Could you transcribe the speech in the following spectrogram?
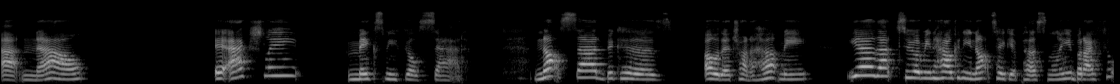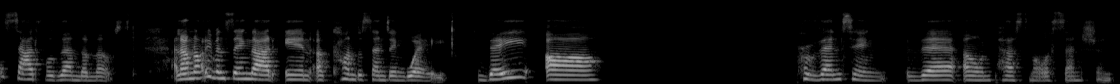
at now, it actually makes me feel sad. Not sad because, oh, they're trying to hurt me. Yeah, that too. I mean, how can you not take it personally? But I feel sad for them the most. And I'm not even saying that in a condescending way. They are preventing their own personal ascension.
